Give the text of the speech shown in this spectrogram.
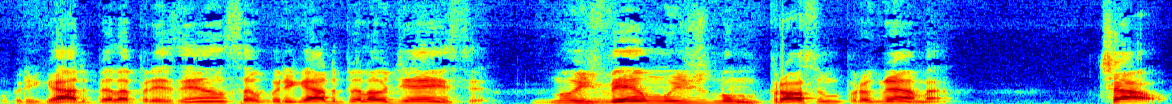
Obrigado pela presença, obrigado pela audiência. Nos vemos num próximo programa. Tchau!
